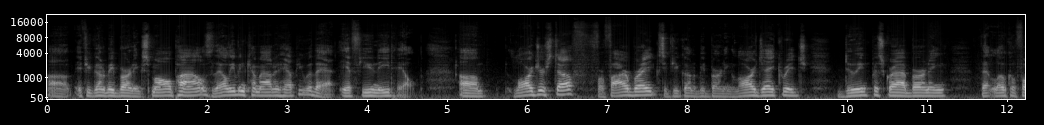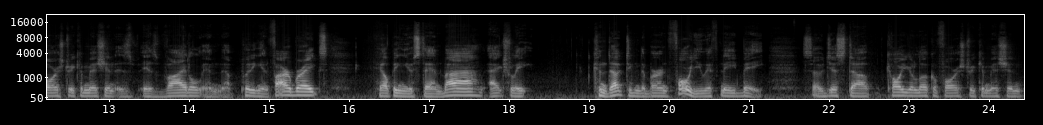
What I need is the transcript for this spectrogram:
Uh, if you're going to be burning small piles, they'll even come out and help you with that if you need help. Um, larger stuff for fire breaks, if you're going to be burning large acreage, doing prescribed burning, that local forestry commission is, is vital in uh, putting in fire breaks, helping you stand by, actually conducting the burn for you if need be. So just uh, call your local forestry commission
